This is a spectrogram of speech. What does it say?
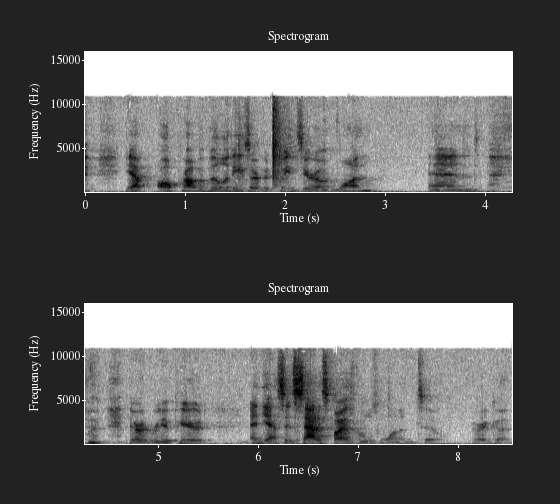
yep, all probabilities are between 0 and 1. And there it reappeared. And yes, it satisfies rules 1 and 2. Very good.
